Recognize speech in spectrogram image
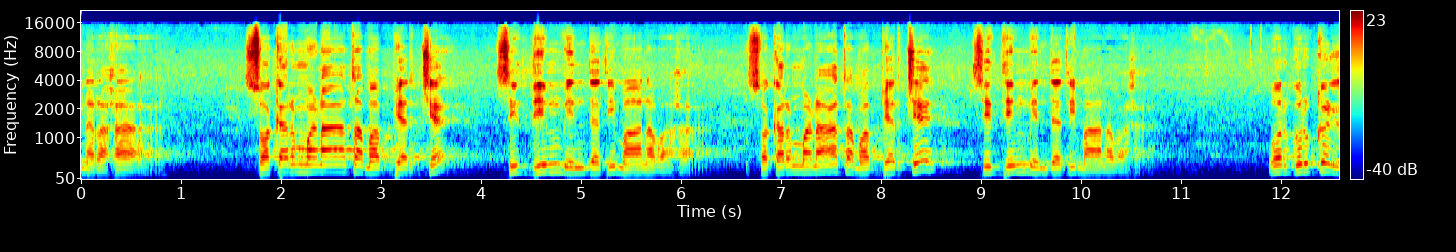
நரः ஸ்வகர்மணா தமபியர்ச்சிய சித்திம் விந்ததி மாணவः ஸ்வகர்மணா தமபியர்ச்சிய சித்திம் விந்ததி மாணவः ஒரு குருக்கள்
